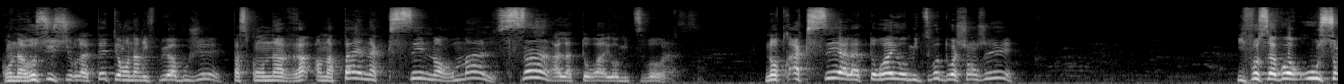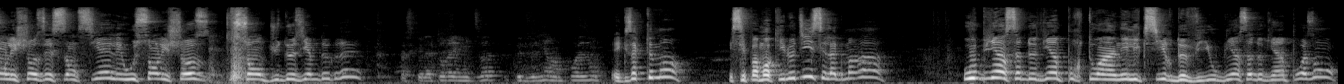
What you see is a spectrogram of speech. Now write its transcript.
qu'on a reçu sur la tête et on n'arrive plus à bouger. Parce qu'on n'a on pas un accès normal, sain à la Torah et aux mitzvot. Notre accès à la Torah et aux mitzvot doit changer. Il faut savoir où sont les choses essentielles et où sont les choses qui sont du deuxième degré. Parce que la Torah et le mitzvot peut devenir un poison. Exactement. Et c'est pas moi qui le dis, c'est la Gemara. Ou bien ça devient pour toi un élixir de vie, ou bien ça devient un poison.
